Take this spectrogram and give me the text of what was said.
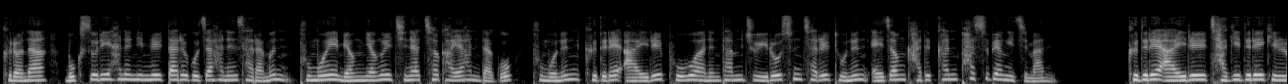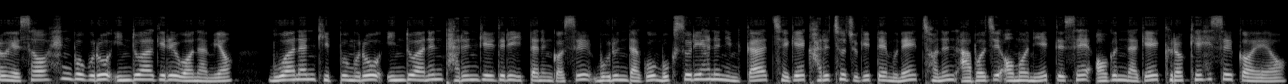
그러나 목소리 하느님을 따르고자 하는 사람은 부모의 명령을 지나쳐 가야 한다고 부모는 그들의 아이를 보호하는 담 주위로 순찰을 도는 애정 가득한 파수병이지만 그들의 아이를 자기들의 길로 해서 행복으로 인도하기를 원하며 무한한 기쁨으로 인도하는 다른 길들이 있다는 것을 모른다고 목소리 하느님과 제게 가르쳐 주기 때문에 저는 아버지 어머니의 뜻에 어긋나게 그렇게 했을 거예요.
